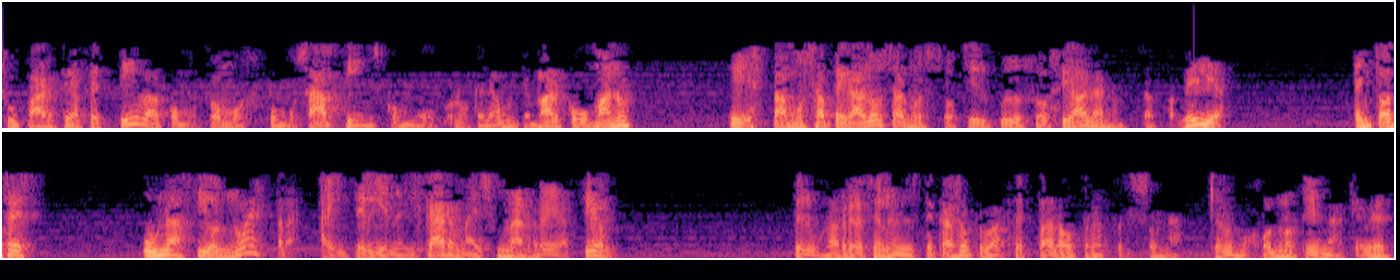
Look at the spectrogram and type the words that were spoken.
su parte afectiva, como somos, como sapiens, como lo queramos llamar, como humanos, estamos apegados a nuestro círculo social, a nuestra familia. Entonces, una acción nuestra, ahí te viene el karma, es una reacción. Pero una reacción en este caso que va a afectar a otra persona, que a lo mejor no tiene nada que ver.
